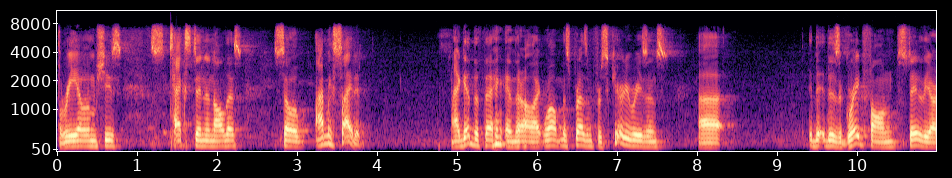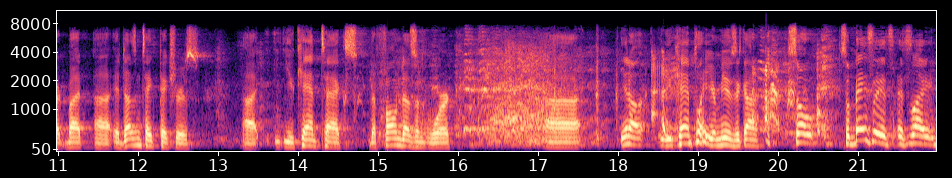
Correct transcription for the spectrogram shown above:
three of them. She's texting and all this. So I'm excited. I get the thing, and they're all like, well, Mr. President, for security reasons, uh, there's a great phone, state of the art, but uh, it doesn't take pictures. Uh, you can't text. The phone doesn't work. You know, you can't play your music on. it. So, so basically, it's it's like,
